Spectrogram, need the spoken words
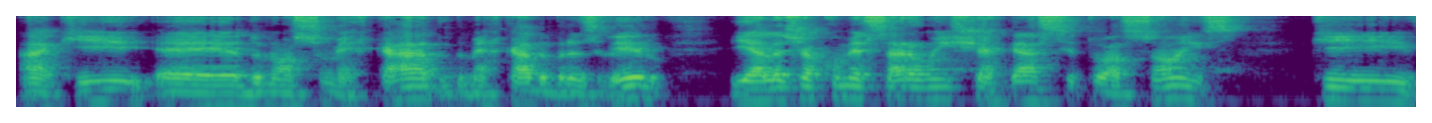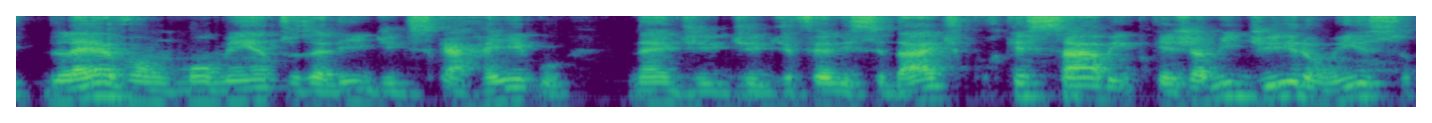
aqui é, do nosso mercado, do mercado brasileiro, e elas já começaram a enxergar situações que levam momentos ali de descarrego, né, de, de, de felicidade, porque sabem, porque já mediram isso,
